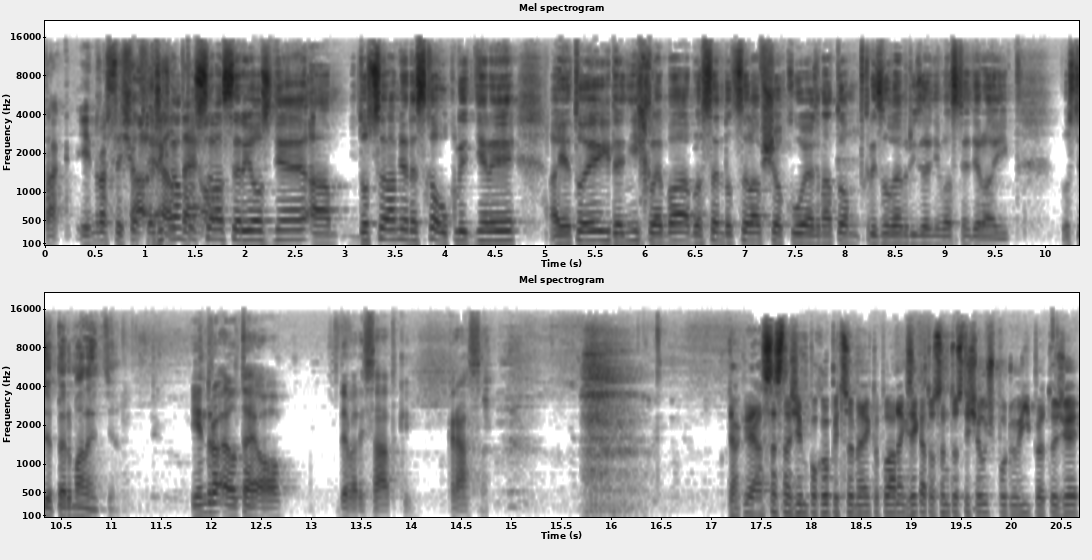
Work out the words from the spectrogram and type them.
Tak, Jindro, slyšel a říkám LTO. to zcela seriózně a docela mě dneska uklidnili a je to jejich denní chleba a byl jsem docela v šoku, jak na tom krizovém řízení vlastně dělají. Prostě permanentně. Jindro LTO, 90. Krása. Tak já se snažím pochopit, co Mirek Topolánek říká, to jsem to slyšel už po druhý, protože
